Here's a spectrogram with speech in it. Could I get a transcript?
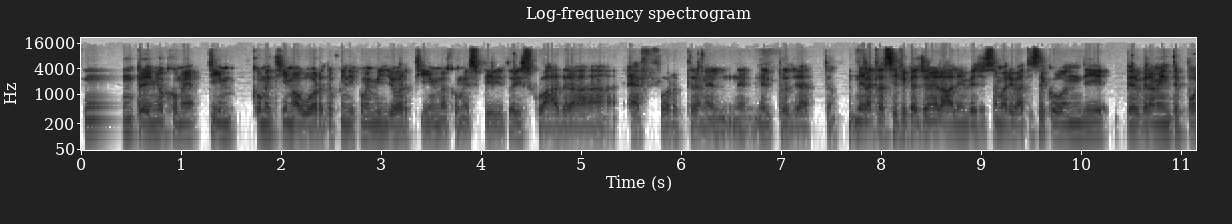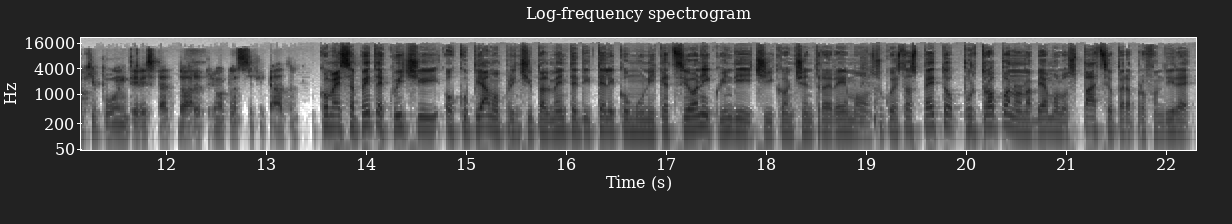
un, premio come team, come team, award, quindi come miglior team, come spirito di squadra, effort nel, nel, nel, progetto. Nella classifica generale invece siamo arrivati secondi per veramente pochi punti rispetto al primo classificato. Come sapete qui ci occupiamo principalmente di telecomunicazioni, quindi ci concentreremo su questo aspetto. Purtroppo non abbiamo lo spazio per approfondire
